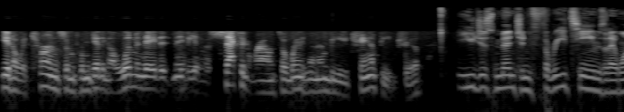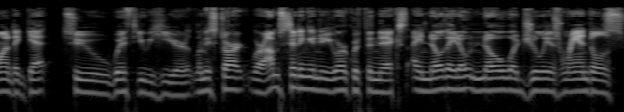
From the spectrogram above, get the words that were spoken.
you know, it turns him from getting eliminated maybe in the second round to winning an NBA championship. You just mentioned three teams that I wanted to get to with you here. Let me start where I'm sitting in New York with the Knicks. I know they don't know what Julius Randle's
